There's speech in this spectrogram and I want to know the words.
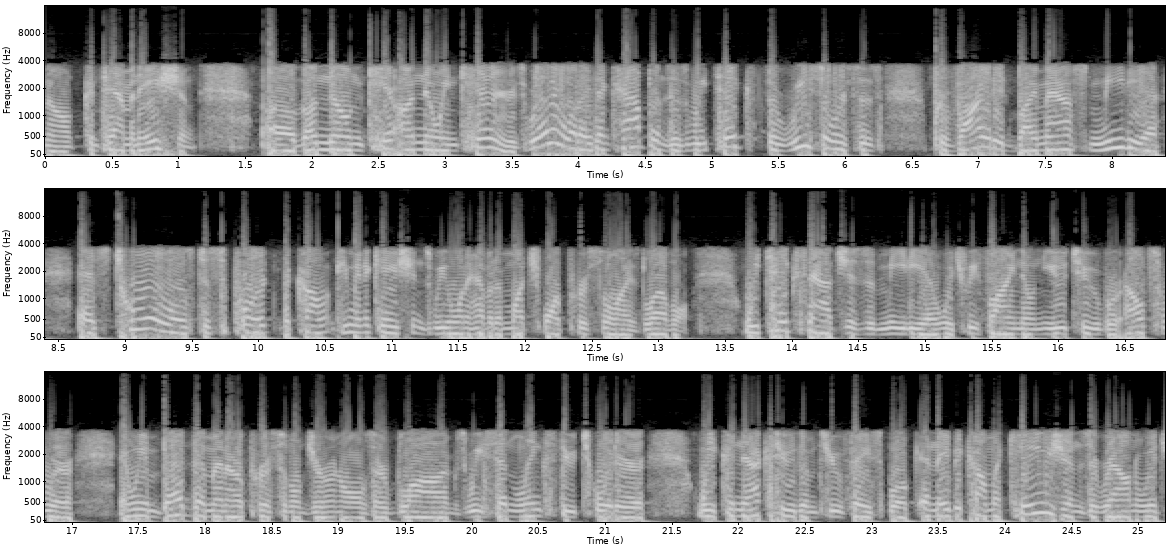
know contamination of unknown car- unknowing carriers. Really, what I think happens is we take the resources provided by mass media as tools to support the com- communications we want to have at a much more personalized level. We take snatches of media which we find on YouTube or elsewhere, and we embed them in our personal journals or blogs. We send links through Twitter. We connect through them through Facebook, and they become occasions around which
